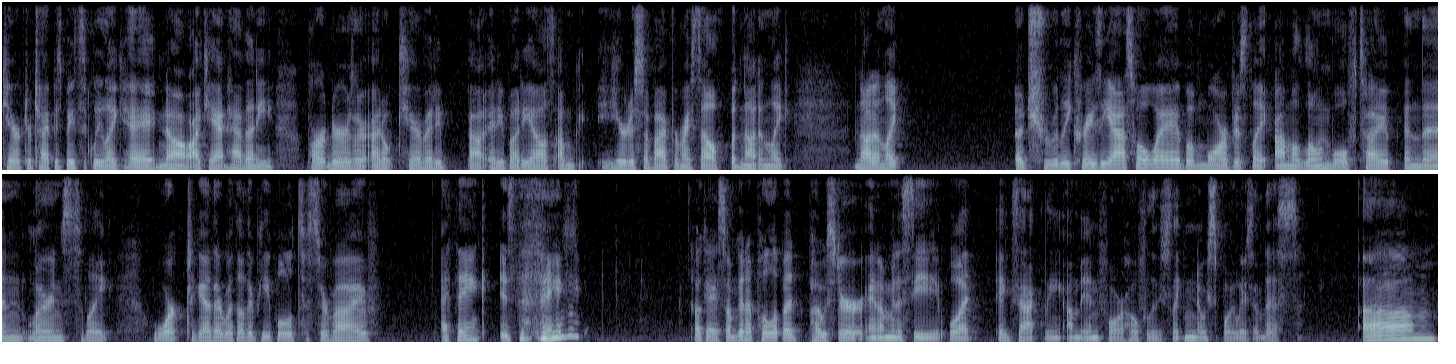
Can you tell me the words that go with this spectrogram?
character type is basically like, "Hey, no, I can't have any partners, or I don't care about, any, about anybody else. I'm here to survive for myself, but not in like, not in like a truly crazy asshole way, but more of just like I'm a lone wolf type, and then learns to like work together with other people to survive. I think is the thing. Okay, so I'm gonna pull up a poster and I'm gonna see what exactly I'm in for. Hopefully, there's like no spoilers in this. Um.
